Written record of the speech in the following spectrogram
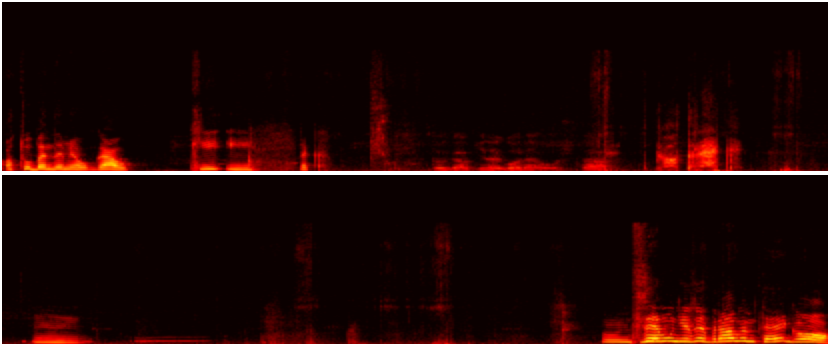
o tu będę miał gałki i tak. To gałki na górę tak. Piotrek. Mm. Mm, Czemu nie zebrałem tego?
